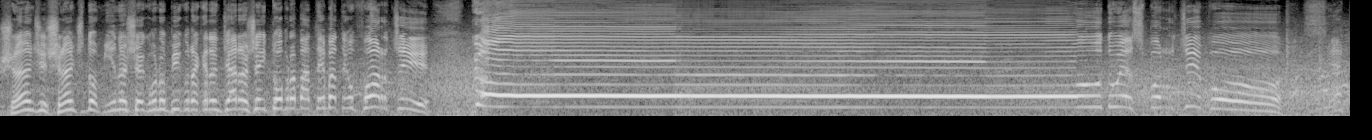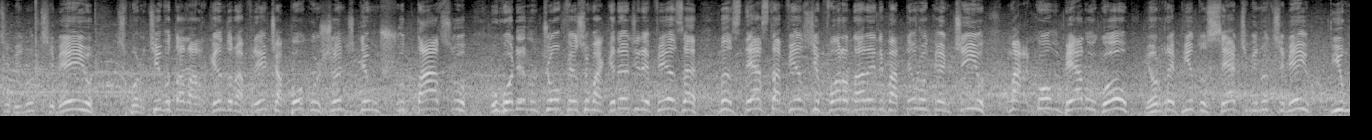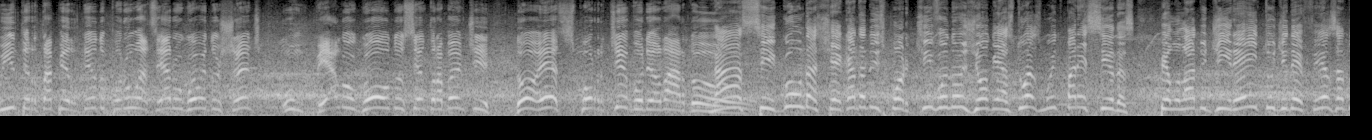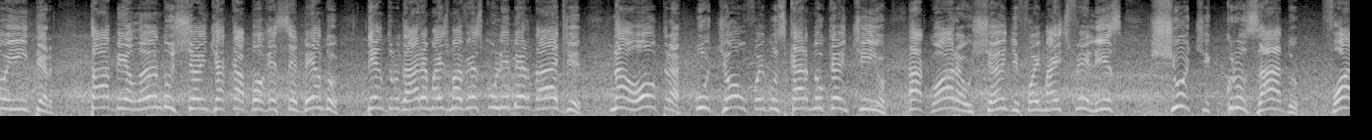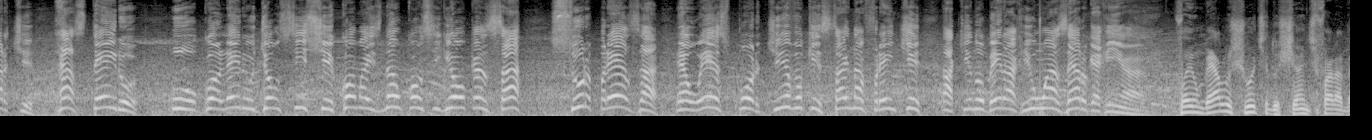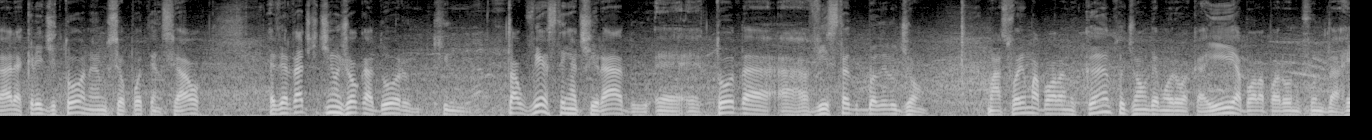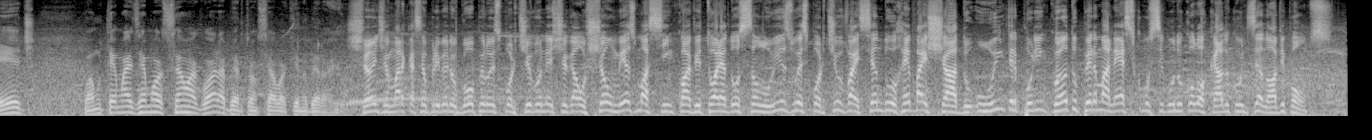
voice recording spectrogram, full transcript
Xande, Xande domina, chegou no bico da grande área, ajeitou para bater, bateu forte. Gol Esportivo! Sete minutos e meio. Esportivo está largando na frente. Há pouco o Xande deu um chutaço. O goleiro John fez uma grande defesa, mas desta vez de fora da área ele bateu no cantinho, marcou um belo gol. Eu repito, sete minutos e meio. E o Inter está perdendo por 1 a 0. O gol é do Xande. Um belo gol do centroavante do Esportivo, Leonardo. Na segunda chegada do Esportivo no jogo, e as duas muito parecidas. Pelo lado direito de defesa do Inter tabelando. O Xande acabou recebendo dentro da área mais uma vez com liberdade. Na outra, o John foi buscar no cantinho. Agora o Xande foi mais feliz. Chute cruzado, forte, rasteiro. O goleiro John se esticou, mas não conseguiu alcançar. Surpresa! É o esportivo que sai na frente aqui no Beira Rio 1 a 0 Guerrinha. Foi um belo chute do Xande fora da área, acreditou né, no seu potencial. É verdade que tinha um jogador que talvez tenha tirado é, é, toda a vista do goleiro John. Mas foi uma bola no canto, o John demorou a cair, a bola parou no fundo da rede. Vamos ter mais emoção agora, Bertoncello, aqui no Beira-Rio. Xande marca seu primeiro gol pelo Esportivo neste galchão. Mesmo assim, com a vitória do São Luís, o Esportivo vai sendo rebaixado. O Inter, por enquanto, permanece como segundo colocado com 19 pontos.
